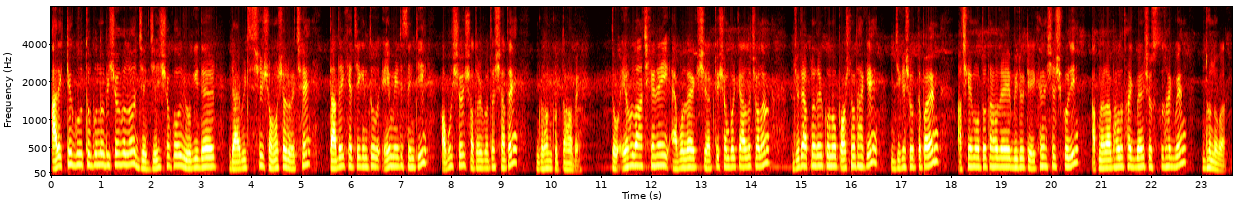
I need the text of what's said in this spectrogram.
আরেকটা গুরুত্বপূর্ণ বিষয় হলো যে, যেই সকল রোগীদের ডায়াবেটিসের সমস্যা রয়েছে, তাদের ক্ষেত্রে কিন্তু এই মেডিসিনটি অবশ্যই সতর্কতার সাথে গ্রহণ করতে হবে। তো এ হলো আজকের এই অ্যাবোলেক সিরাপটি সম্পর্কে আলোচনা। যদি আপনাদের কোনো প্রশ্ন থাকে, জিজ্ঞেস করতে পারেন। আজকের মতো তাহলে ভিডিওটি এখানে শেষ করি। আপনারা ভালো থাকবেন, সুস্থ থাকবেন। ধন্যবাদ।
